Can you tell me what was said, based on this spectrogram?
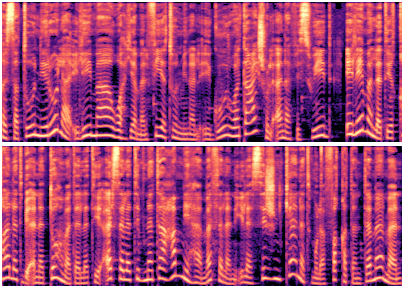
قصة نيرولا إليما وهي منفية من الإيغور وتعيش الآن في السويد. إليما التي قالت بأن التهمة التي أرسلت ابنة عمها مثلا إلى السجن كانت ملفقة تماما.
